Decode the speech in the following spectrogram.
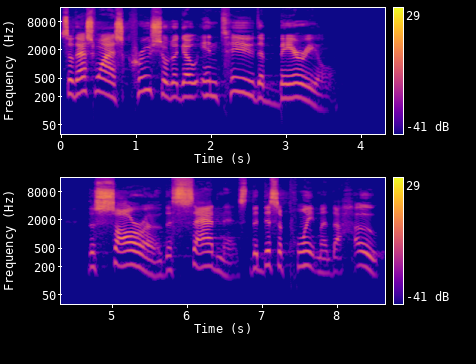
So that's why it's crucial to go into the burial, the sorrow, the sadness, the disappointment, the hope,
